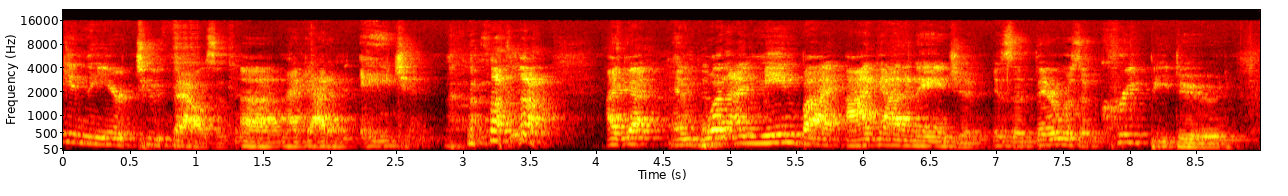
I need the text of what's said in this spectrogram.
Think in the year 2000, uh, I got an agent. I got, and what I mean by I got an agent is that there was a creepy dude who would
